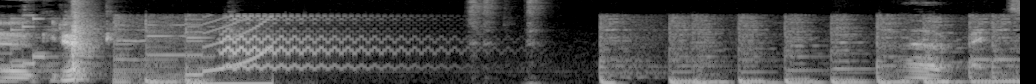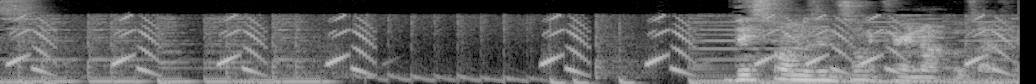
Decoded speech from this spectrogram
Okie doke. Alright. This one's in Sonic 3 Knuckles, I think.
